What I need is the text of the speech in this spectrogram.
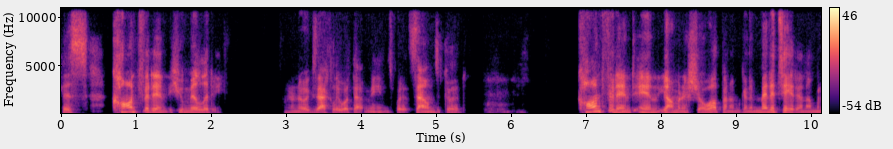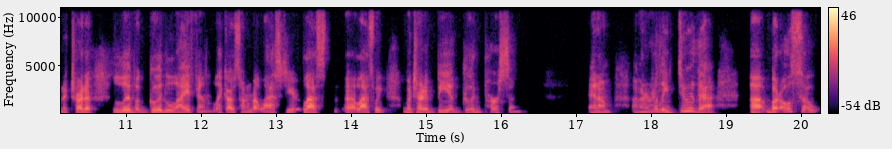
this confident humility. I don't know exactly what that means, but it sounds good. Confident in, yeah, I'm going to show up and I'm going to meditate and I'm going to try to live a good life. And like I was talking about last year, last uh, last week, I'm going to try to be a good person, and I'm I'm going to really do that. Uh, but also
